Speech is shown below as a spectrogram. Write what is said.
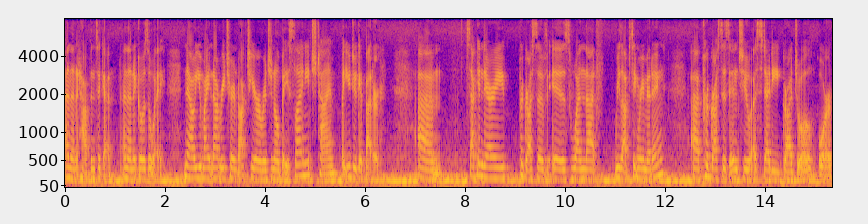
and then it happens again, and then it goes away. Now, you might not return back to your original baseline each time, but you do get better. Um, secondary progressive is when that relapsing remitting uh, progresses into a steady, gradual, or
